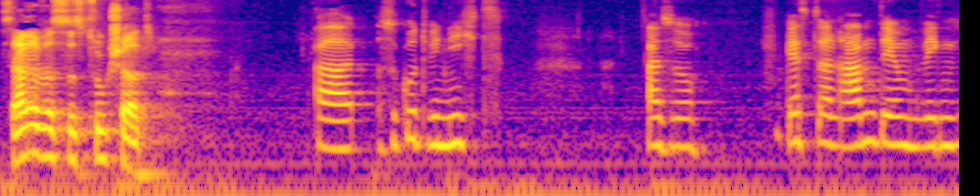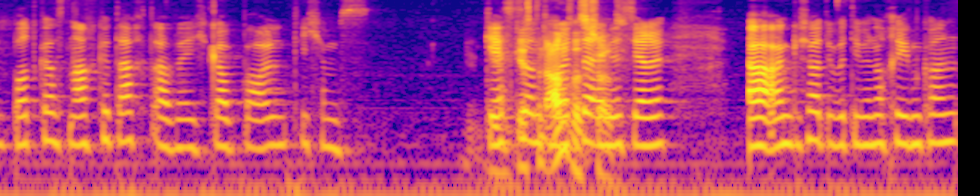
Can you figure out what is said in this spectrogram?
Sarah, was hast du zugeschaut? Äh, so gut wie nichts. Also gestern Abend eben wegen Podcast nachgedacht, aber ich glaube, Paul und ich haben es gestern, und Abend was heute eine. Serie äh, angeschaut, über die wir noch reden können.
